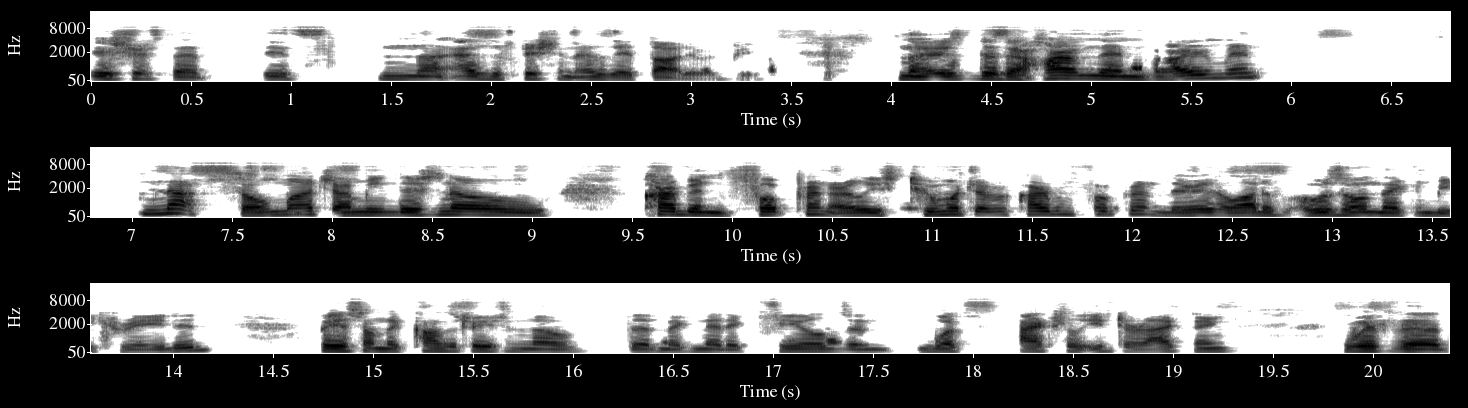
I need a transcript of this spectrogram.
It's just that it's not as efficient as they thought it would be. Now, is, does it harm the environment? Not so much. I mean, there's no carbon footprint, or at least too much of a carbon footprint. There is a lot of ozone that can be created based on the concentration of the magnetic fields and what's actually interacting with the,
